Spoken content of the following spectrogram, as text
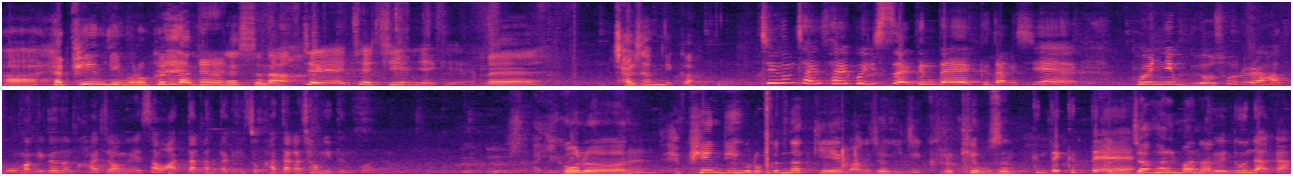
아 해피엔딩으로 끝나기는 네. 했으나. 제, 제 지인 얘기예요. 네. 잘 삽니까? 지금 잘 살고 있어요. 근데 그 당시에 본인 무효소를 하고 막 이러는 과정에서 왔다 갔다 계속 하다가 정이 든 거예요. 아, 이거는 해피엔딩으로 끝났기에 망정이지 그렇게 무슨 근데 그때 권장할 만한 그 누나가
